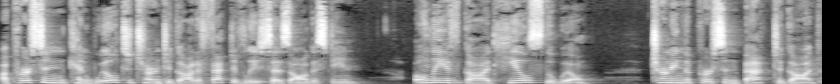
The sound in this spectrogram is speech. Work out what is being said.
A person can will to turn to God effectively, says Augustine, only if God heals the will, turning the person back to God.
